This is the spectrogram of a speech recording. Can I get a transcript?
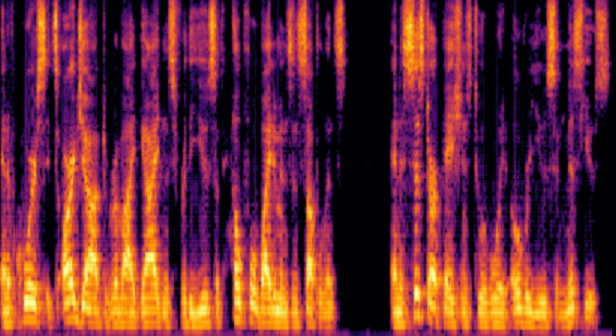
And of course, it's our job to provide guidance for the use of helpful vitamins and supplements and assist our patients to avoid overuse and misuse.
